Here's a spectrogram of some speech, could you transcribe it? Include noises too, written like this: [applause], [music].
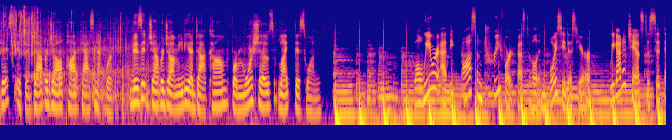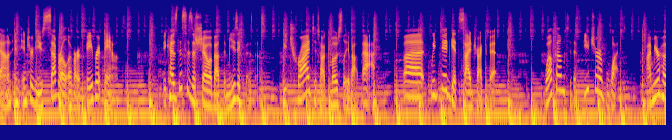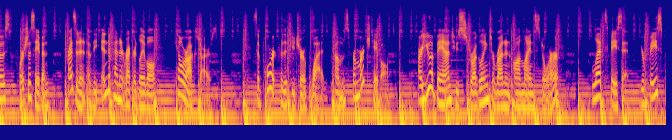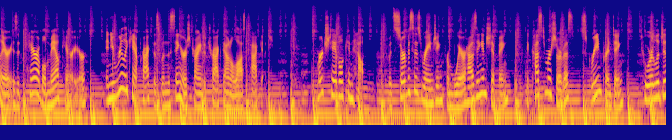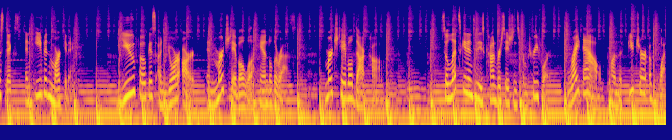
This is the Jabberjaw Podcast Network. Visit jabberjawmedia.com for more shows like this one. While we were at the awesome Treefort Festival in Boise this year, we got a chance to sit down and interview several of our favorite bands. Because this is a show about the music business, we tried to talk mostly about that, but we did get sidetracked a bit. Welcome to the future of what? I'm your host, Portia Sabin, president of the independent record label Kill Rock Stars. Support for the future of what comes from Merch Table. Are you a band who's struggling to run an online store? Let's face it, your bass player is a terrible mail carrier, and you really can't practice when the singer is trying to track down a lost package. Merch Table can help with services ranging from warehousing and shipping to customer service, screen printing, tour logistics, and even marketing. You focus on your art, and Merch Table will handle the rest. Merchtable.com. So let's get into these conversations from Treefort right now on the future of what.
